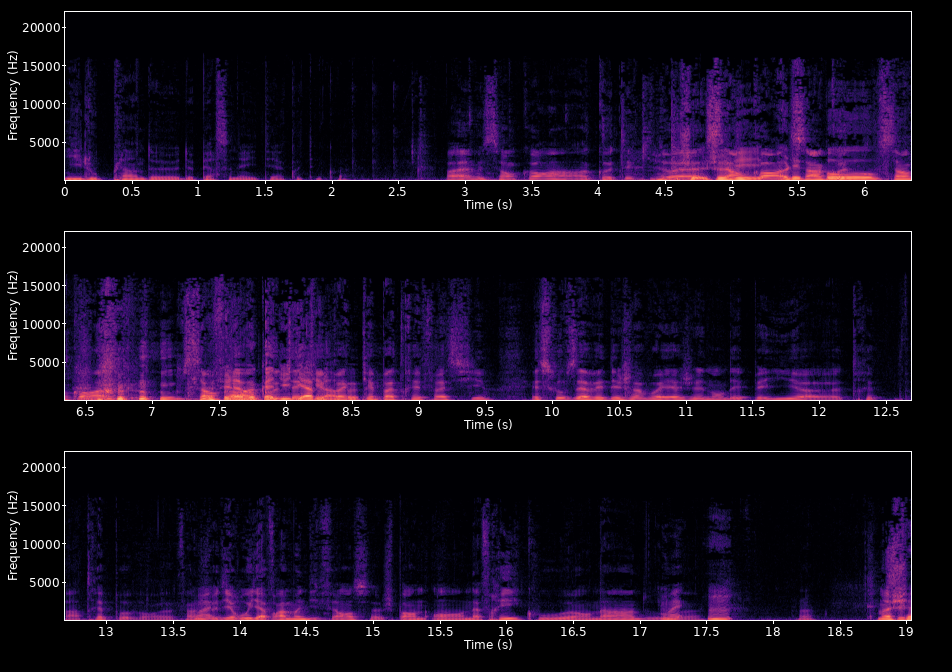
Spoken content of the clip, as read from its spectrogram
Ils louent plein de, de personnalités à côté, quoi. Ouais, mais c'est encore un, un côté qui doit. Je- je c'est encore, oh, c'est un pauvres. côté- c'est encore un, Je fais l'avocat du diable qui est, un pas, peu. qui est pas très facile. Est-ce que vous avez déjà voyagé dans des pays euh, très, enfin très pauvres, enfin je veux dire où il y a vraiment une différence, je sais pas en, en Afrique ou en Inde ou. Ouais. euh, Moi, je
